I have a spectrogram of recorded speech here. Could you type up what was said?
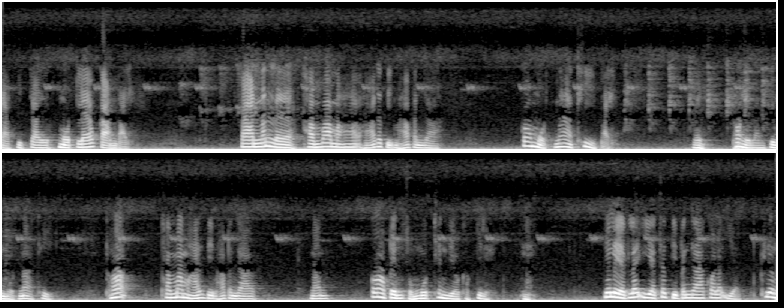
จากจิตใจหมดแล้วการใด การนั้นแหละคำว่ามหาหาสติมหาปัญญา ก็หมดหน้าที่ไปนี่เพราะเหตุไรจึงหมดหน้าที่ เพราะคำว่ามหาสติมหาปัญญานั้น ก็เป็นสมมุติเช่นเดียวกับกิเลสกิเลสละเอียดสติปัญญาก็ละเอียดเครื่อง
